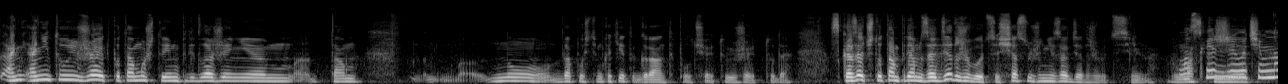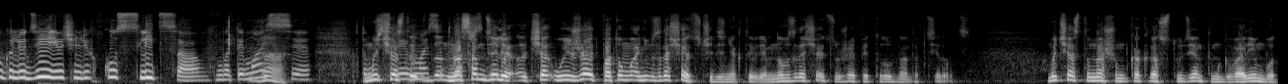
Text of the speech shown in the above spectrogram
они, они-то уезжают, потому что им предложение там ну, допустим, какие-то гранты получают, уезжают туда. Сказать, что там прям задерживаются, сейчас уже не задерживаются сильно. В, в Москве, Москве же очень много людей, и очень легко слиться в этой массе. Да. В том Мы часто, массе на самом деле, уезжают, потом они возвращаются через некоторое время, но возвращаются уже опять трудно адаптироваться. Мы часто нашим как раз студентам говорим, вот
